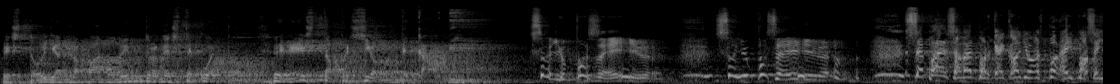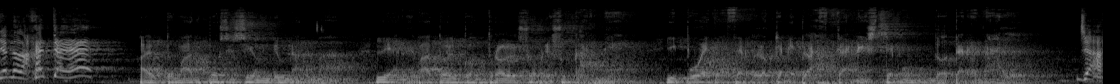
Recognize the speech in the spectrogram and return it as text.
Estoy atrapado dentro de este cuerpo, en esta prisión de carne. Soy un poseído. Soy un poseído. ¿Se puede saber por qué coño vas por ahí poseyendo a la gente, eh? Al tomar posesión de un alma, le arrebato el control sobre su carne y puedo hacer lo que me plazca en este mundo terrenal. Ya.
